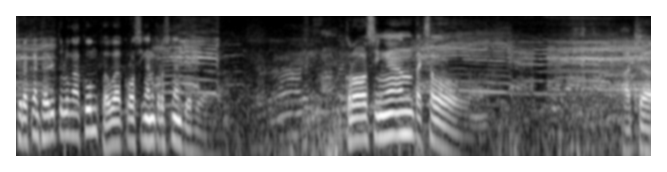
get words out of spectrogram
juragan dari Tulungagung bawa crossingan-crossingan ya. Crossingan texel. Ada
